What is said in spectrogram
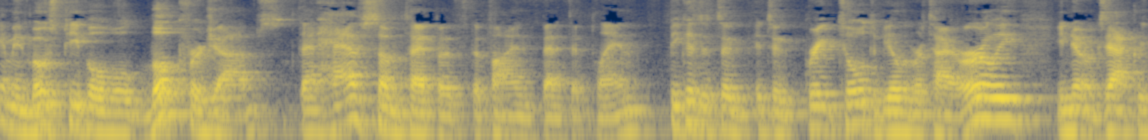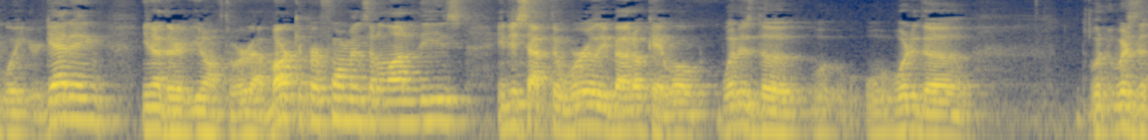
I mean, most people will look for jobs that have some type of defined benefit plan because it's a it's a great tool to be able to retire early. You know exactly what you're getting. You know, there you don't have to worry about market performance on a lot of these. You just have to worry about okay, well, what is the what are the what, what, is the,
